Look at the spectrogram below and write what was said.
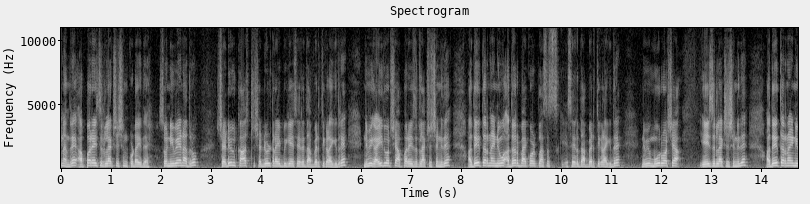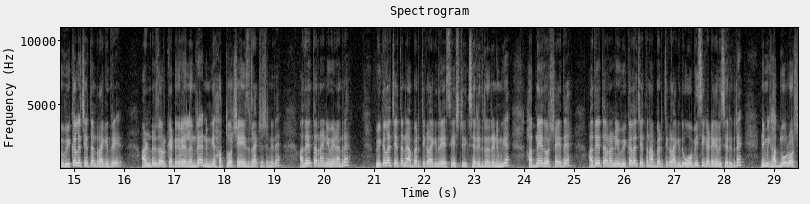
ಏನಂದರೆ ಅಪ್ಪರ್ ಏಜ್ ರಿಲ್ಯಾಕ್ಸೇಷನ್ ಕೂಡ ಇದೆ. ಸೊ ನೀವೇನಾದರೂ ಶೆಡ್ಯೂಲ್ ಕಾಸ್ಟ್ ಶೆಡ್ಯೂಲ್ ಟ್ರೈಬಿಗೆ ಸೇರಿದ ಅಭ್ಯರ್ಥಿಗಳಾಗಿದ್ದರೆ ನಿಮಗೆ ಐದು ವರ್ಷ ಅಪ್ಪರ್ ಏಜ್ ರಿಲ್ಯಾಕ್ಸೇಷನ್ ಇದೆ. ಅದೇ ಥರನ ನೀವು ಅದರ್ ಬ್ಯಾಕ್ವರ್ಡ್ ಕ್ಲಾಸಸ್ಗೆ ಸೇರಿದ ಅಭ್ಯರ್ಥಿಗಳಾಗಿದ್ದರೆ ನಿಮಗೆ ಮೂರು ವರ್ಷ ಏಜ್ ರಿಲ್ಯಾಕ್ಸೇಷನ್ ಇದೆ. ಅದೇ ಥರನಾಗಿ ನೀವು ವಿಕಲಚೇತನರಾಗಿದ್ರಿ ಅನ್ರಿಸರ್ವ್ ಕ್ಯಾಟಗರಿಯಲ್ಲಿ ಅಂದರೆ ನಿಮಗೆ ಹತ್ತು ವರ್ಷ ಏಜ್ ರಿಲ್ಯಾಕ್ಸೇಷನ್ ಇದೆ. ಅದೇ ಥರನೇ ನೀವೇನಂದರೆ ವಿಕಲಚೇತನ ಅಭ್ಯರ್ಥಿಗಳಾಗಿದ್ದರೆ ಎಸ್ ಸಿ ಎಸ್ ಟಿಗೆ ಸೇರಿದ್ರೆ ಅಂದರೆ ನಿಮಗೆ ಹದಿನೈದು ವರ್ಷ ಇದೆ. ಅದೇ ಥರ ನೀವು ವಿಕಲಚೇತನ ಅಭ್ಯರ್ಥಿಗಳಾಗಿದ್ದು ಒ ಬಿ ಸಿ ಕ್ಯಾಟಗರಿ ಸೇರಿದರೆ ನಿಮಗೆ ಹದಿಮೂರು ವರ್ಷ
